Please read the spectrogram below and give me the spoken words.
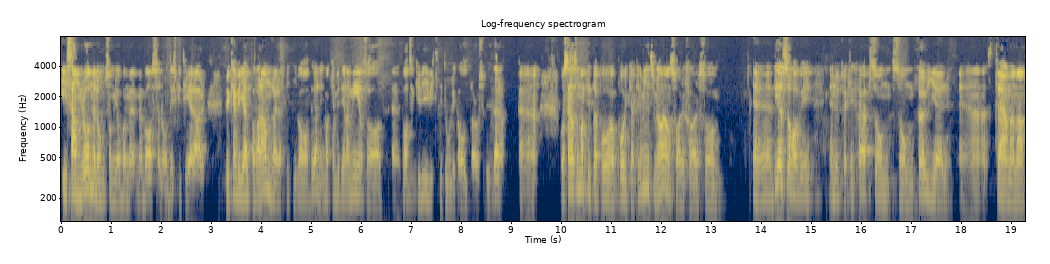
i samråd med de som jobbar med, med basen och diskuterar hur kan vi hjälpa varandra i respektive avdelning? Vad kan vi dela med oss av? Eh, vad tycker vi är viktigt i olika åldrar och så vidare. Eh, och sen som man tittar på pojkakademin som jag är ansvarig för så eh, dels så har vi en utvecklingschef som, som följer eh, tränarna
